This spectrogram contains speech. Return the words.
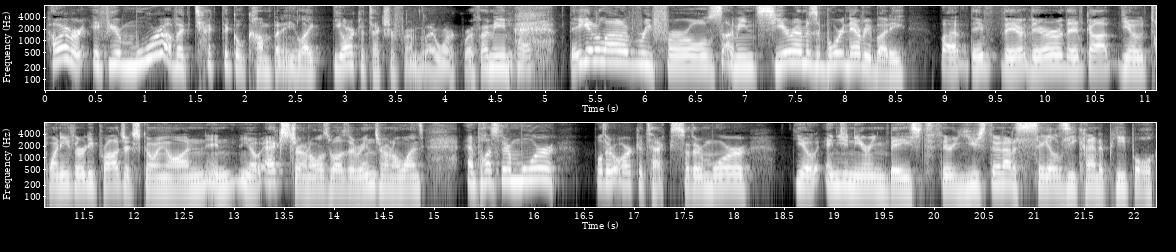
However, if you're more of a technical company, like the architecture firm that I work with, I mean, Okay. they get a lot of referrals. I mean, CRM is important to everybody, but they've they're they're they've got you know 20, 30 projects going on in you know external as well as their internal ones, and plus they're more well they're architects, so they're more you know engineering based they're used they're not a salesy kind of people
